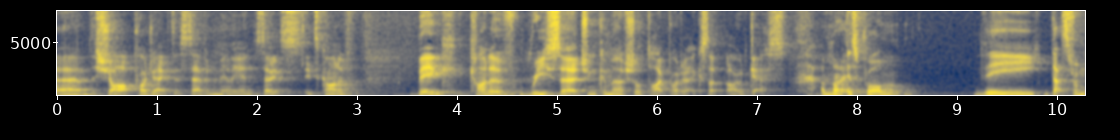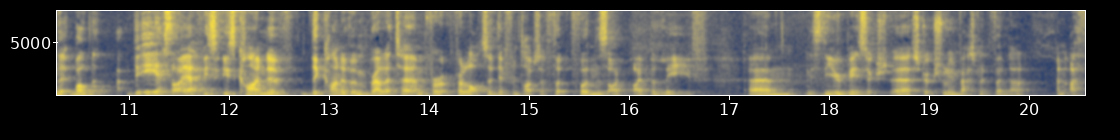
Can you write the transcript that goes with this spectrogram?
um, the Sharp project at seven million. So it's it's kind of big kind of research and commercial type projects that I would guess. And that is from the that's from the well the, the ESIF is, is kind of the kind of umbrella term for, for lots of different types of funds I, I believe. Um, it's the European Stru- uh, Structural Investment Fund, and I, th-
